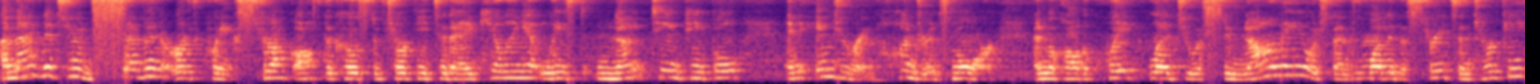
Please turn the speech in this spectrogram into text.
A magnitude 7 earthquake struck off the coast of Turkey today, killing at least 19 people and injuring hundreds more. And McCall, the quake led to a tsunami, which then mm. flooded the streets in Turkey.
